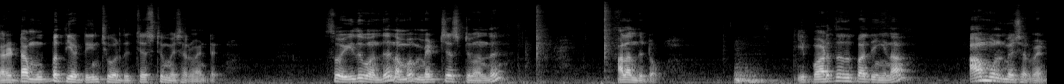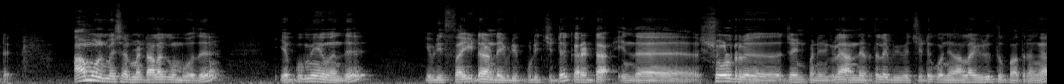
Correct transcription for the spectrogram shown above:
கரெக்டாக முப்பத்தி எட்டு இன்ச் வருது செஸ்ட் மெஷர்மெண்ட்டு ஸோ இது வந்து நம்ம மெட் செஸ்ட் வந்து அளந்துட்டோம். இப்போ அடுத்தது பார்த்தீங்கன்னா ஆமூல் மெஷர்மெண்ட்டு ஆமூல் மெஷர்மெண்ட் அளக்கும்போது எப்பவுமே வந்து இப்படி சைடாண்டை இப்படி பிடிச்சிட்டு கரெக்டாக இந்த ஷோல்ட்ரு ஜாயின் பண்ணியிருக்கல அந்த இடத்துல இப்படி வச்சுட்டு கொஞ்சம் நல்லா இழுத்து பார்த்துருங்க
